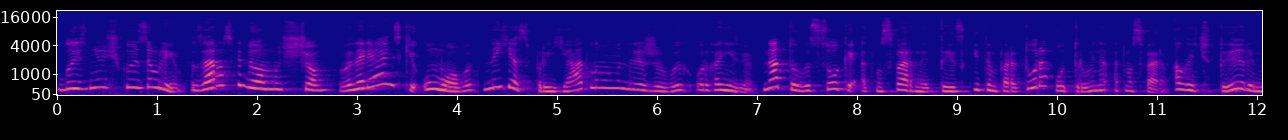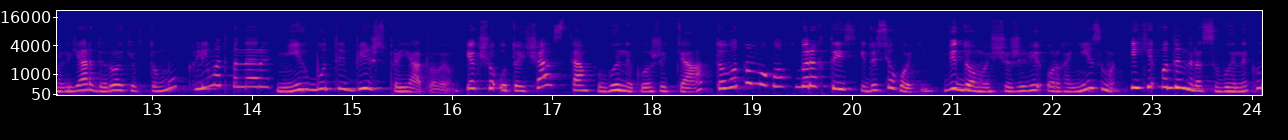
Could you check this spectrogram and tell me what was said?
близнючкою Землі. Зараз відомо, що венеріанські умови не є сприятливими для живих організмів. Надто високий атмосферний тиск і температура отруйна атмосфера. Але 4 мільярди років тому клімат Венери міг бути більш сприятливим. Якщо у той час там виникло життя, то воно могло зберегтись і до сьогодні. Відомо, що живі організми, які один раз виникли,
